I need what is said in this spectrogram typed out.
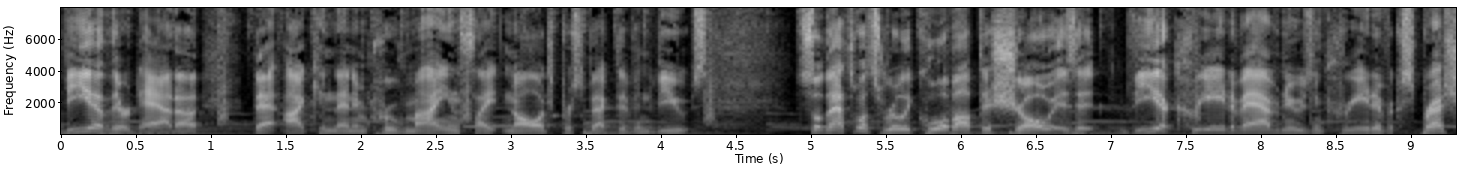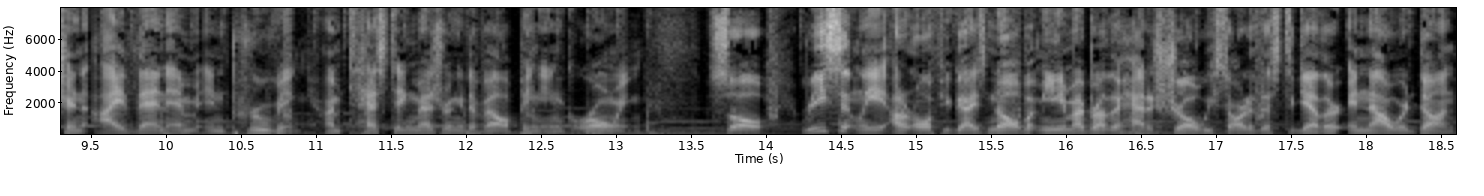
via their data that I can then improve my insight, knowledge, perspective, and views. So that's what's really cool about this show is it via creative avenues and creative expression, I then am improving. I'm testing, measuring, and developing and growing. So recently, I don't know if you guys know, but me and my brother had a show. We started this together, and now we're done.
